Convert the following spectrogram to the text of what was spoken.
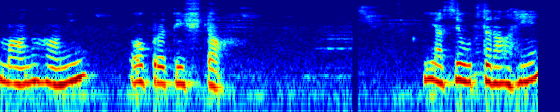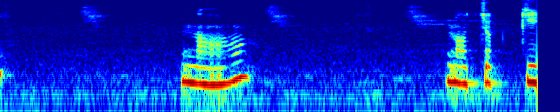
मानहानी अप्रतिष्ठा. याचे उत्तर आहे ना नाचक्की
